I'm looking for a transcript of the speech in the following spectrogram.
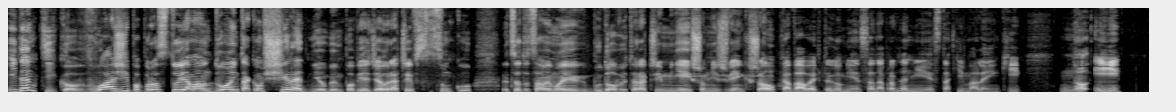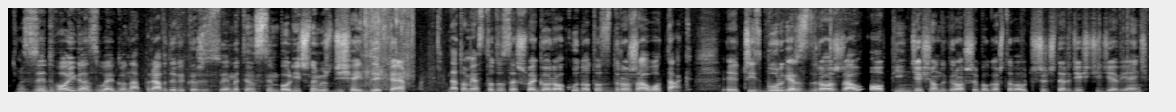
Identico, włazi po prostu, ja mam dłoń taką średnią bym powiedział, raczej w stosunku co do całej mojej budowy to raczej mniejszą niż większą. Kawałek tego mięsa naprawdę nie jest taki maleńki. No i z dwojga złego naprawdę wykorzystujemy tę symboliczną już dzisiaj dychę. Natomiast to do zeszłego roku, no to zdrożało tak. Y, Cheeseburger zdrożał o 50 groszy, bo kosztował 3,49.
